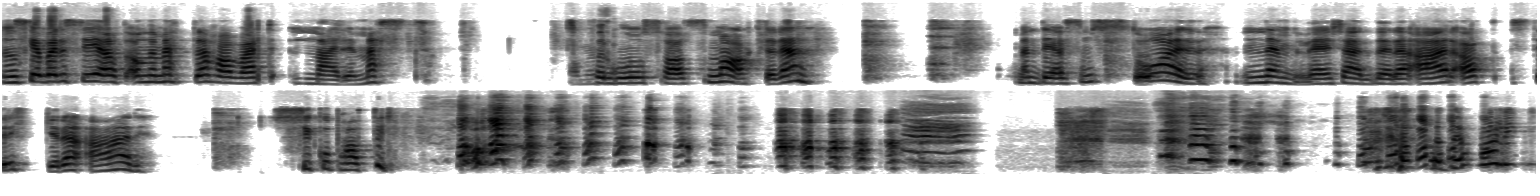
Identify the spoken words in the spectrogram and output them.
Nå skal jeg bare si at Anne Mette har vært nærmest, for hun sa smartere. Men det som står, nemlig, kjære dere, er at strikkere er psykopater. Det var litt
